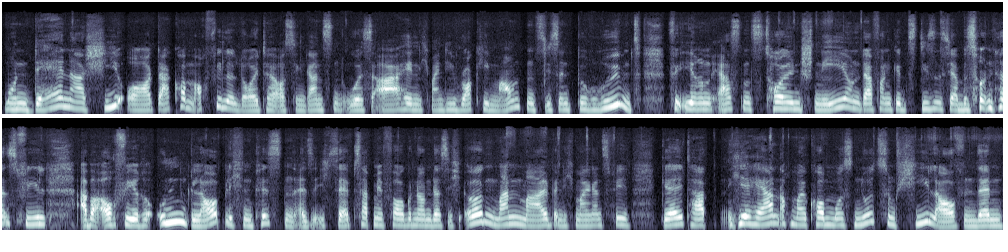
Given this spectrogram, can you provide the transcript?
mondäner Skiort. Da kommen auch viele Leute aus den ganzen USA hin. Ich meine, die Rocky Mountains, die sind berühmt für ihren erstens tollen Schnee und davon gibt es dieses Jahr besonders viel, aber auch für ihre unglaublichen Pisten. Also ich selbst habe mir vorgenommen, dass ich irgendwann mal, wenn ich mal ganz viel Geld habe, hierher noch mal kommen muss, nur zum Skilaufen, denn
